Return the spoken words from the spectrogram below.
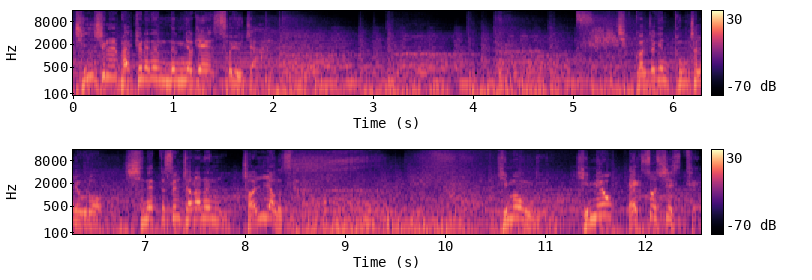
진실을 밝혀내는 능력의 소유자. 직관적인 통찰력으로 신의 뜻을 전하는 전령사. 김홍기, 김혜옥 엑소시스트.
